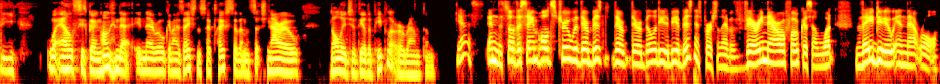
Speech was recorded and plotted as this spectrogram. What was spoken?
the what else is going on in their in their organisation so close to them and such narrow knowledge of the other people that are around them. Yes, and so the same holds true with their business, their their ability to be a business person. They have a very narrow focus on what they do in that role,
